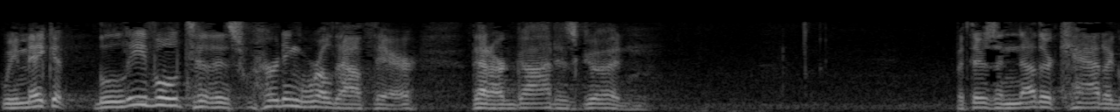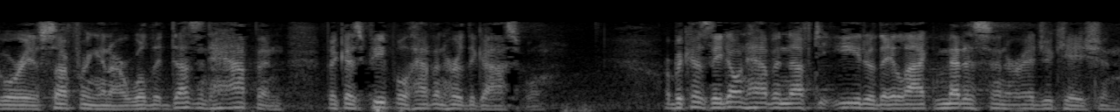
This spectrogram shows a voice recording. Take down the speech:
we make it believable to this hurting world out there that our God is good. But there's another category of suffering in our world that doesn't happen because people haven't heard the gospel, or because they don't have enough to eat, or they lack medicine or education.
